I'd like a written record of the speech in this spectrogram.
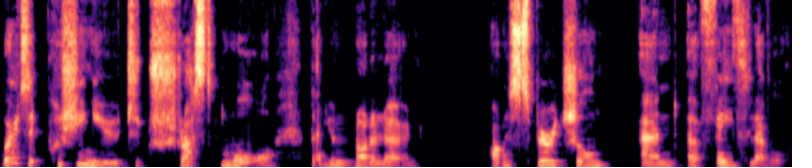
Where is it pushing you to trust more that you're not alone on a spiritual and a faith level?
